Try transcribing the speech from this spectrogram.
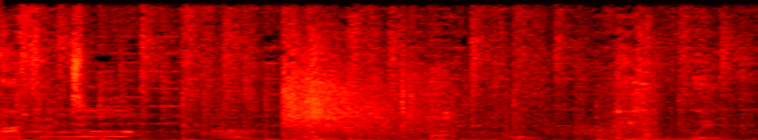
Perfect. You win.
